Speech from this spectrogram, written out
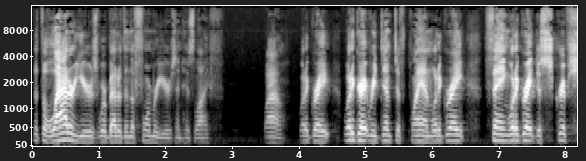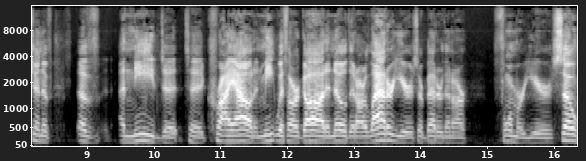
that the latter years were better than the former years in his life. Wow. What a great, what a great redemptive plan. What a great thing. What a great description of, of a need to, to cry out and meet with our God and know that our latter years are better than our former years. So,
